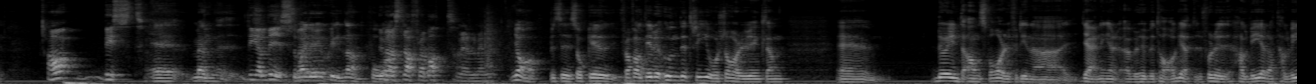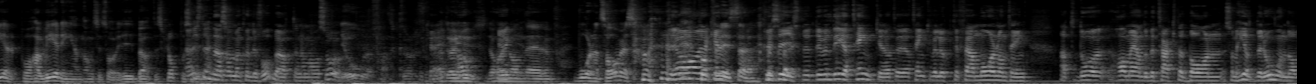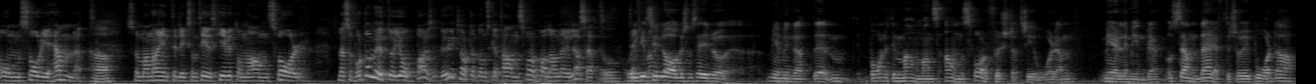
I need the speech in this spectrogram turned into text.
Ja, visst. Eh, men... Delvis. Så man gör ju skillnad på... Du menar straffrabatt mer eller mindre? Ja, precis. Och eh, framförallt är du under tre år så har du egentligen... Eh, du är ju inte ansvarig för dina gärningar överhuvudtaget. Du får det halverat halver, på halveringen om vi säger så, i bötesbelopp och Jag så visste vidare. inte ens om man kunde få böter när man var så. Jo, fan klart. Okej, Du har ju, ja. du har ju någon eh, vårdnadshavare som Ja, får jag kan-. Precis, det, det är väl det jag tänker. Att jag tänker väl upp till fem år någonting. Att då har man ändå betraktat barn som helt beroende av omsorg i hemmet. Ja. Så man har inte liksom tillskrivit dem något ansvar. Men så fort de är ute och jobbar så det är det klart att de ska ta ansvar på alla möjliga sätt. Och det finns ju lagar som säger då mer eller mindre att eh, barnet är mammans ansvar första tre åren. Mer eller mindre. Och sen därefter så är båda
